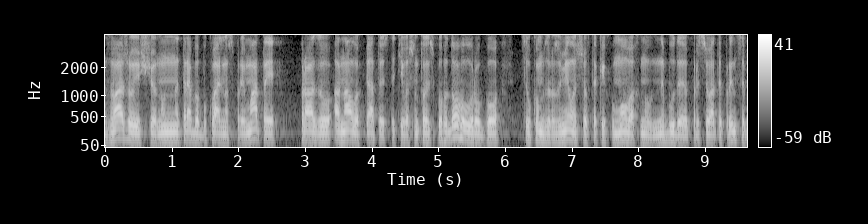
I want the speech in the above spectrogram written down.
зважую, що ну не треба буквально сприймати фразу аналог п'ятої статті Вашингтонського договору, бо цілком зрозуміло, що в таких умовах ну не буде працювати принцип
